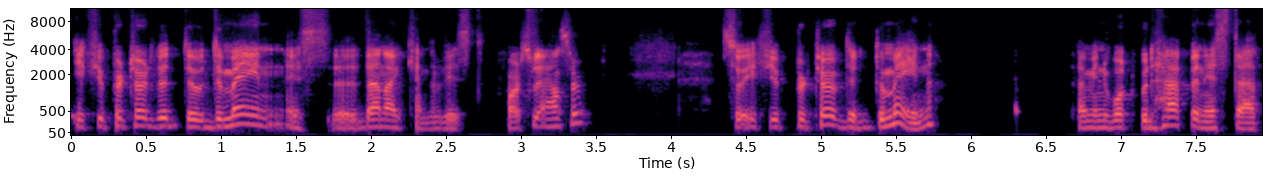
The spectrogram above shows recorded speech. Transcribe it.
if you perturb the, the domain, is uh, then I can at least partially answer. So if you perturb the domain, I mean, what would happen is that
